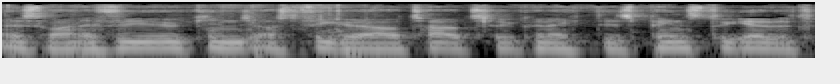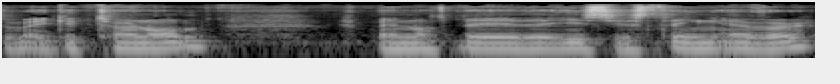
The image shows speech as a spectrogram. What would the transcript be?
this one, if you can just figure out how to connect these pins together to make it turn on, it may not be the easiest thing ever.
